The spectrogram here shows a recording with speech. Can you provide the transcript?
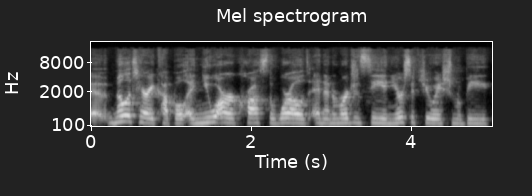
a military couple and you are across the world and an emergency in your situation would be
